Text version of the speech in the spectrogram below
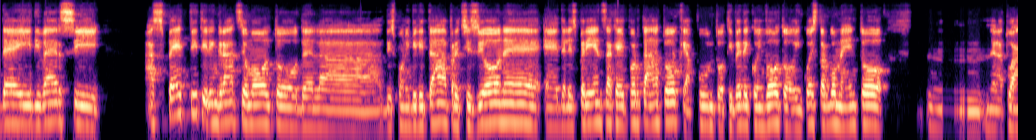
dei diversi aspetti. Ti ringrazio molto della disponibilità, precisione e dell'esperienza che hai portato, che appunto ti vede coinvolto in questo argomento mm, nella tua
